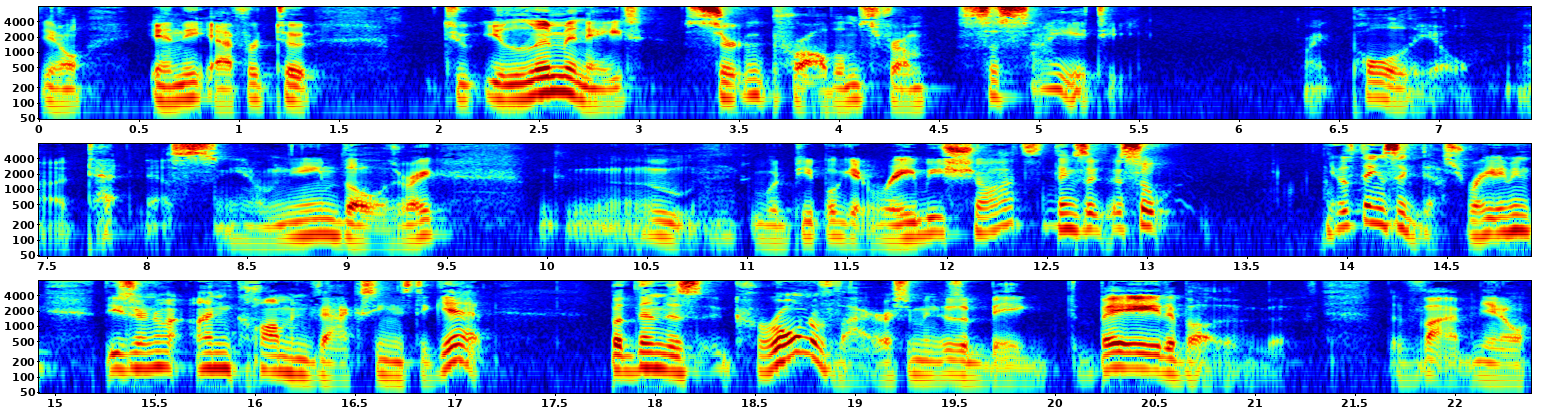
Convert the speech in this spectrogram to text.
you know, in the effort to to eliminate certain problems from society, right? Polio, uh, tetanus, you know, name those, right? Mm, would people get rabies shots? Things like this. So, you know, things like this, right? I mean, these are not uncommon vaccines to get. But then this coronavirus, I mean, there's a big debate about the, the you know,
